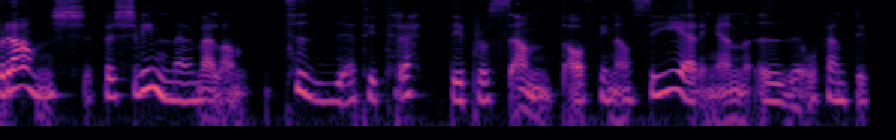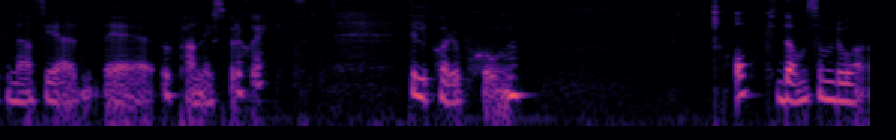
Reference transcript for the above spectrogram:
bransch försvinner mellan 10 till 30 procent av finansieringen i offentligfinansierade upphandlingsprojekt till korruption. Och de som då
